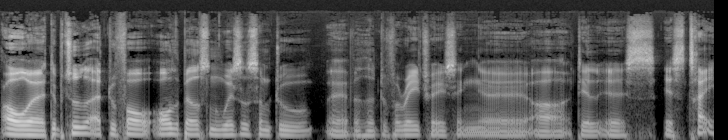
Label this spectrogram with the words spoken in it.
Og øh, det betyder, at du får all the bells and whistles, som du, øh, hvad hedder, du får ray tracing øh, og DLSS3.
